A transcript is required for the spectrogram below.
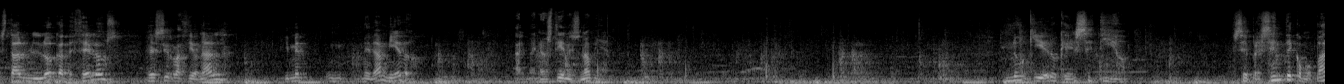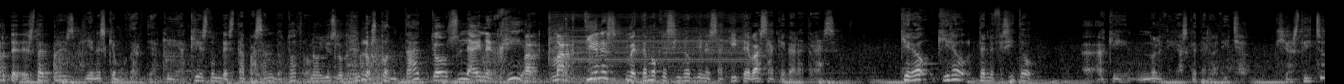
está loca de celos, es irracional y me, me da miedo. Al menos tienes novia. No quiero que ese tío se presente como parte de esta empresa. Tienes que mudarte aquí. Aquí es donde está pasando todo. No, y es lo que... Los contactos, la energía. Mark, Mark, ¿tienes...? Me temo que si no vienes aquí te vas a quedar atrás. Quiero, quiero, te necesito... Aquí, no le digas que te lo he dicho. ¿Qué has dicho?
